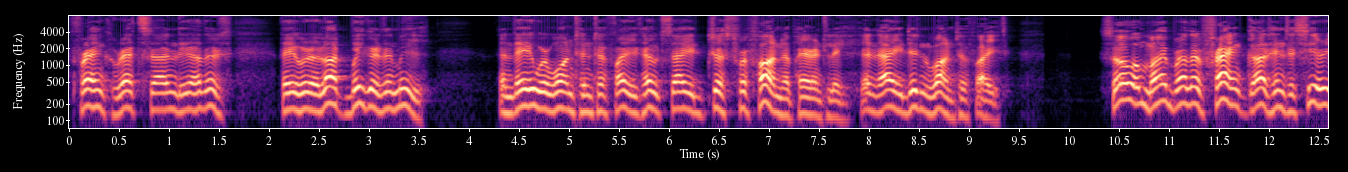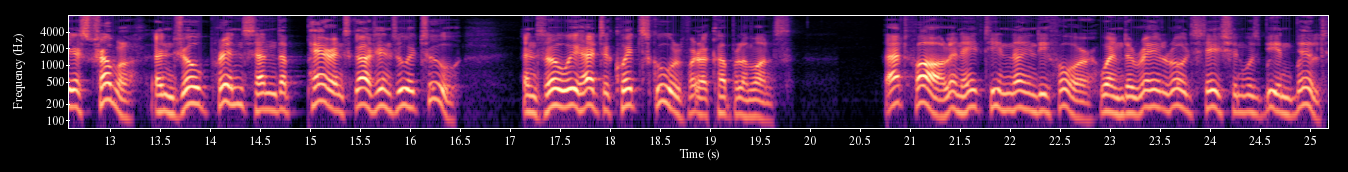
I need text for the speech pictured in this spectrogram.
Frank Retza, and the others, they were a lot bigger than me and they were wanting to fight outside just for fun, apparently, and I didn't want to fight. So my brother Frank got into serious trouble, and Joe Prince and the parents got into it too, and so we had to quit school for a couple of months. That fall in 1894, when the railroad station was being built,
